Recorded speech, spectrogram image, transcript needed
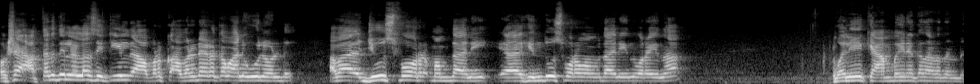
പക്ഷേ അത്തരത്തിലുള്ള സിറ്റിയിൽ അവർക്ക് അവരുടെ അടക്കം അനുകൂലമുണ്ട്. അവ Jews for Mamdani Hindus for Mamdani എന്ന് പറയുന്ന വലിയ ക്യാമ്പയിനൊക്കെ നടന്നിട്ടുണ്ട്.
